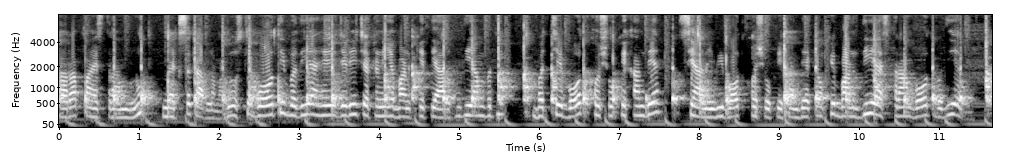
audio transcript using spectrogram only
ਸਾਰਾ ਆਪਾਂ ਇਸ ਤਰ੍ਹਾਂ ਨੂੰ ਮਿਕਸ ਕਰ ਲਵਾਂਗੇ। ਦੋਸਤੋ, ਬਹੁਤ ਹੀ ਵਧੀਆ ਇਹ ਜਿਹੜੀ ਚਟਣੀ ਹੈ ਬਣ ਕੇ ਤਿਆਰ ਹੁੰਦੀ ਹੈ ਅੰਬ ਦੀ। ਬੱਚੇ ਬਹੁਤ ਖੁਸ਼ ਹੋ ਕੇ ਖਾਂਦੇ ਆ, ਸਿਆਣੇ ਵੀ ਬਹੁਤ ਖੁਸ਼ ਹੋ ਕੇ ਖਾਂਦੇ ਆ, ਕਿਉਂਕਿ ਬਣਦੀ ਇਸ ਤਰ੍ਹਾਂ ਬਹੁਤ ਵਧੀਆ। ਹੈ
